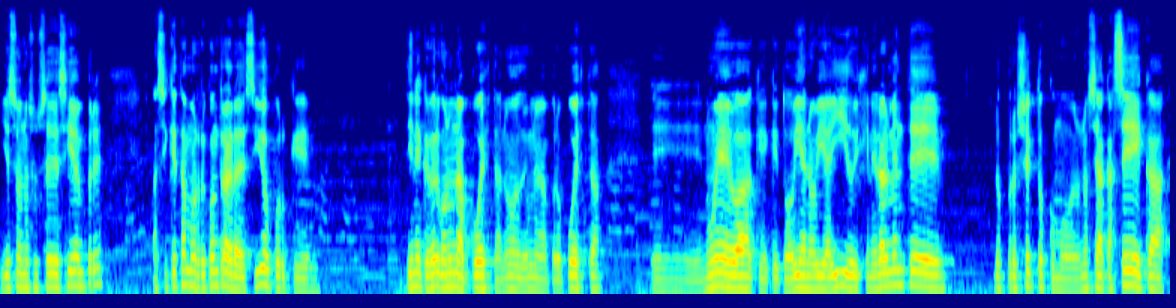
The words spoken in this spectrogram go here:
y eso no sucede siempre, así que estamos recontra agradecidos porque tiene que ver con una apuesta, ¿no? de una propuesta eh, nueva, que, todavía no había ido y generalmente los proyectos como, no sé, Caseca,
